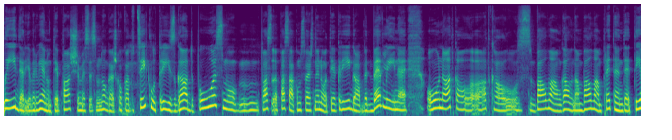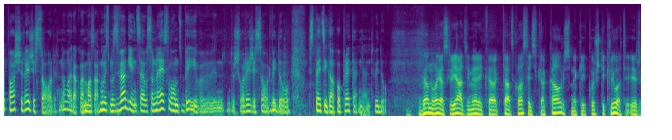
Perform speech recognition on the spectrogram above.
līderi jau ir vien un tie paši. Mēs esam nogājuši kaut kādu ciklu, trīs gadu posmu. Pas, pasākums vairs nenotiek Rīgā, bet Berlīnē. Un atkal, atkal uz balvām, galvenām balvām pretendē tie paši režisori. Nu, vairāk vai mazāk. Nu, vismaz Vagins Krasnodēvs un Ēslons bija šo režisoru vidū, spēcīgāko pretendentu vidū. Vēl man liekas, ka jāatzīmē arī ka tāds klasiķis kā Kaurismekī, kurš tik ļoti ir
